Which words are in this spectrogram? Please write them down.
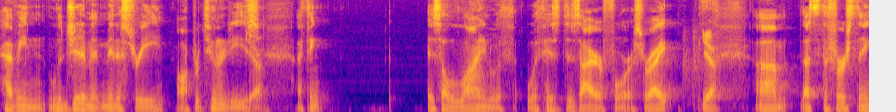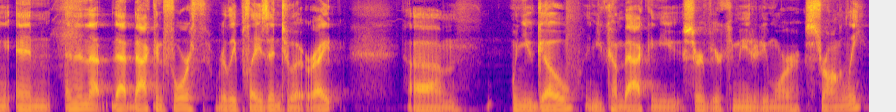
having legitimate ministry opportunities, Yeah. I think is aligned with with his desire for us, right? Yeah. Um, that's the first thing, and and then that that back and forth really plays into it, right? Um, when you go and you come back and you serve your community more strongly,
